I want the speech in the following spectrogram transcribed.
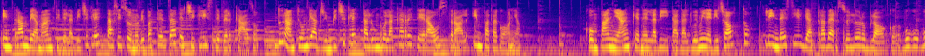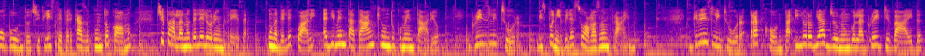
Entrambe amanti della bicicletta si sono ribattezzate cicliste per caso durante un viaggio in bicicletta lungo la carretera Austral in Patagonia. Compagni anche nella vita dal 2018, Linda e Silvia attraverso il loro blog www.ciclistepercaso.com ci parlano delle loro imprese, una delle quali è diventata anche un documentario, Grizzly Tour, disponibile su Amazon Prime. Grizzly Tour racconta il loro viaggio lungo la Great Divide,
